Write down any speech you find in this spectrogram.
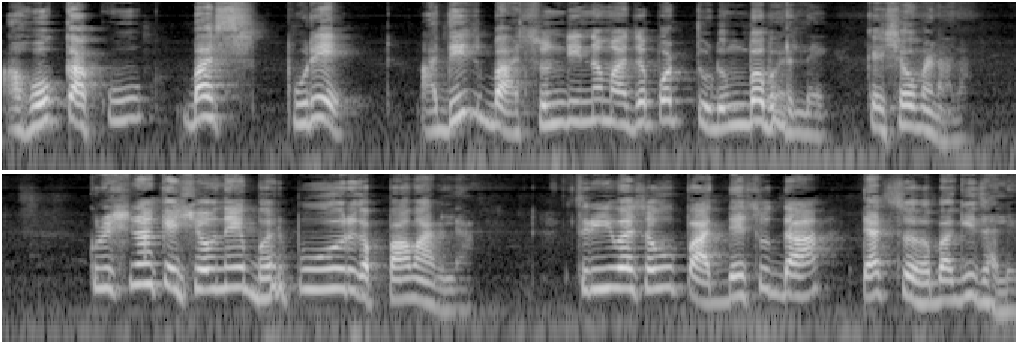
अहो काकू बस पुरे. आधीच बासुंदीनं माझं पोट तुडुंब भरलंय केशव म्हणाला. कृष्णा केशवने भरपूर गप्पा मारल्या. स्त्री व सौ पाद्येसुद्धा त्यात सहभागी झाले.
